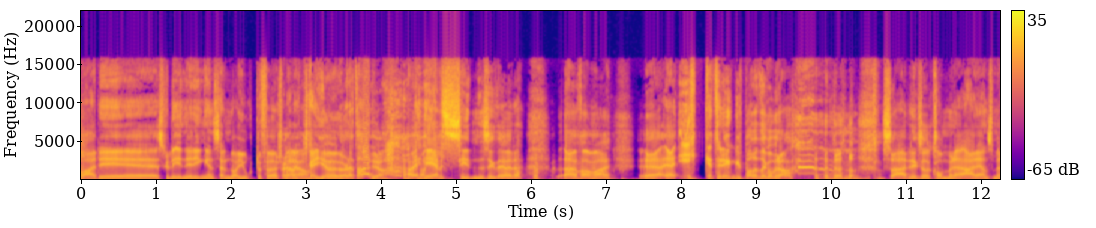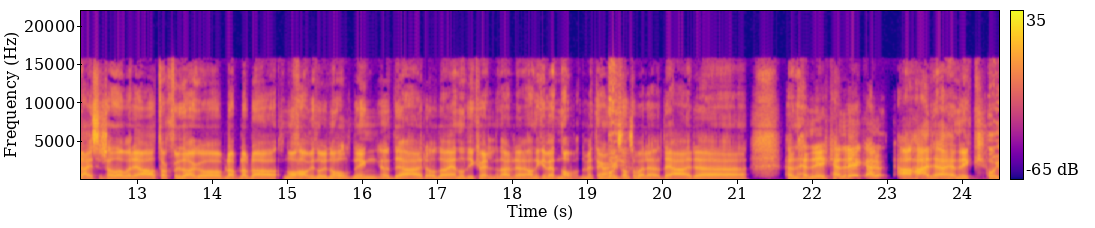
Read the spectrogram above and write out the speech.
være i, skulle inn i ringen, selv om du har gjort det før. Så bare, Ja, ja. Skal jeg gjøre dette her?! Ja. Det er helt sinnssykt å gjøre. Det er jo faen meg Jeg jeg er ikke trygg på at dette går bra. så er det liksom, kommer det, er det en som reiser seg da bare Ja, takk for i dag og bla, bla, bla. Nå har vi noe underholdning. Det er, og det er en av de kveldene der eh, han ikke vet navnet mitt engang. Så bare Det er Hen Henrik! Henrik! Er, her er Henrik! Oi.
